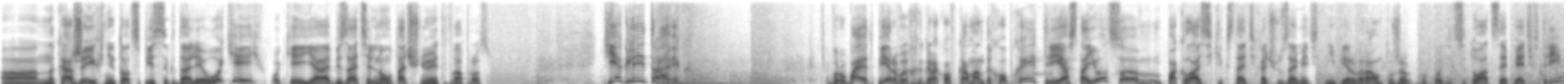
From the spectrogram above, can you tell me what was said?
э, накажи их, не тот список дали. Окей, окей, я обязательно уточню этот вопрос. Кегли и Травик Вырубают первых игроков команды Хоп Хей. Три остается. По классике, кстати, хочу заметить, не первый раунд уже выходит ситуация 5 в 3.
